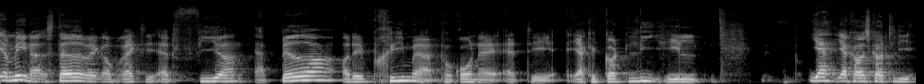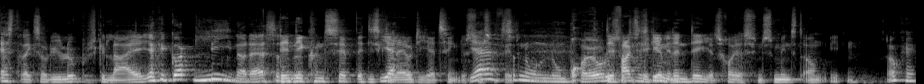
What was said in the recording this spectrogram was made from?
jeg mener stadigvæk oprigtigt, at fireren er bedre, og det er primært på grund af, at det, jeg kan godt lide hele... Ja, jeg kan også godt lide Asterix og de olympiske lege. Jeg kan godt lide, når der er det sådan... er det koncept, at de skal Ja. ja. lave de her ting, du synes ja, er fedt. sådan nogle, nogle prøver, Det er faktisk egentlig den del, jeg tror, jeg synes mindst om i den. Okay.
